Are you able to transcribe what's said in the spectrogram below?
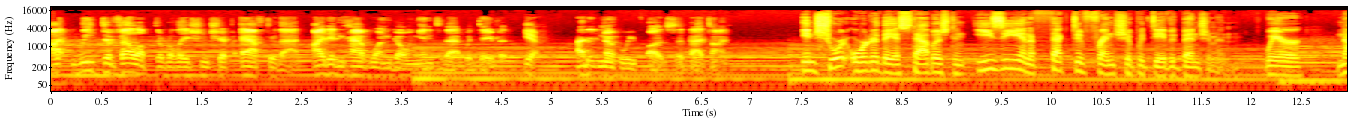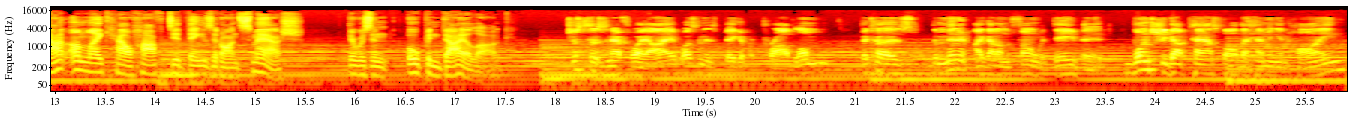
I, we developed a relationship after that. I didn't have one going into that with David. Yeah. I didn't know who he was at that time. In short order, they established an easy and effective friendship with David Benjamin, where, not unlike how Hoff did things at On Smash, there was an open dialogue. Just as an FYI, it wasn't as big of a problem because the minute I got on the phone with David, once you got past all the hemming and hawing,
